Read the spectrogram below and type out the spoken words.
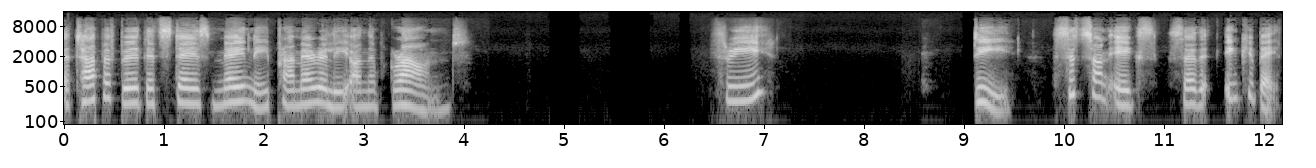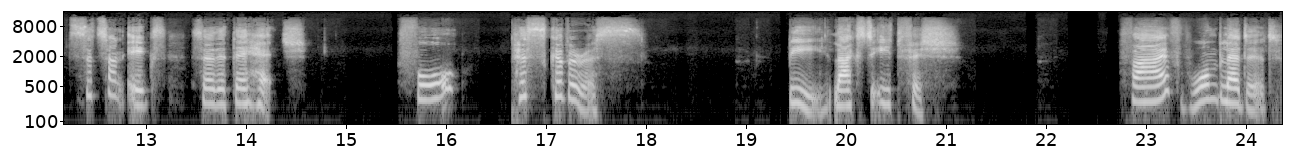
a type of bird that stays mainly, primarily on the ground. Three, D, sits on eggs so that incubates, sits on eggs so that they hatch. Four, piscivorous. B, likes to eat fish. Five, warm-blooded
